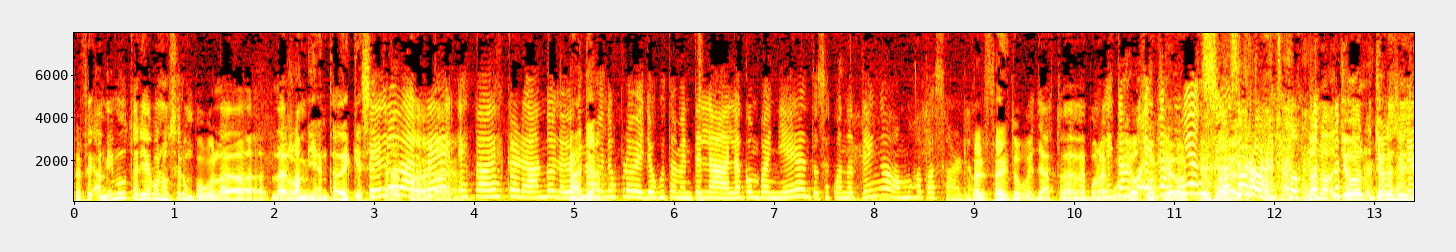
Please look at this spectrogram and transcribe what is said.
Perfecto. A mí me gustaría conocer un poco la, herramienta, de qué se trata. Darré está descargando, la ah, nos, nos proveyó justamente la, la, compañera, entonces cuando tenga vamos a pasarlo. Perfecto, pues ya esto me pone curioso. Está muy ansioso, Roberto. No, no, yo, yo le soy yo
